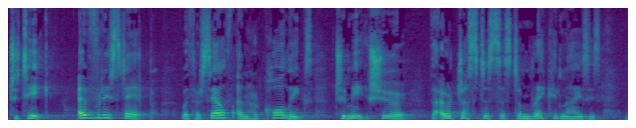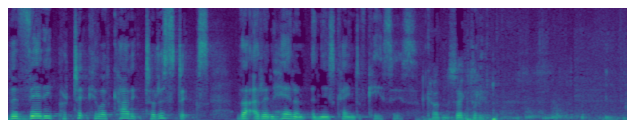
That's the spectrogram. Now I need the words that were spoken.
to take every step with herself and her colleagues to make sure that our justice system recognises the very particular characteristics that are inherent in these kind of cases. Cabinet Secretary.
